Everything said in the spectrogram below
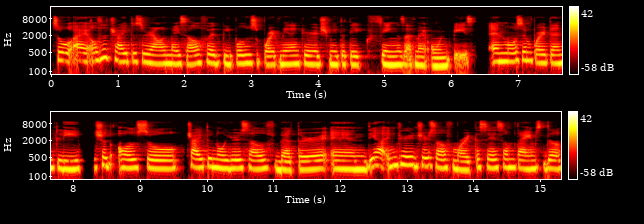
So I also try to surround myself with people who support me and encourage me to take things at my own pace. And most importantly, you should also try to know yourself better and yeah, encourage yourself more kasi sometimes the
